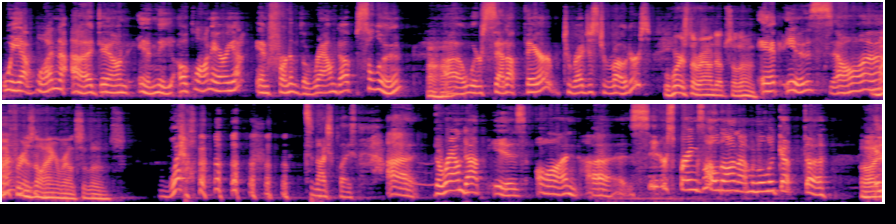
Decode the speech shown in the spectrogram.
We have one uh, down in the Oaklawn area in front of the Roundup Saloon. Uh-huh. Uh, we're set up there to register voters. Well, where's the Roundup Saloon? It is on. My friends don't hang around saloons. Well, it's a nice place. Uh, the Roundup is on uh, Cedar Springs. Hold on, I'm going to look up the. Uh, it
